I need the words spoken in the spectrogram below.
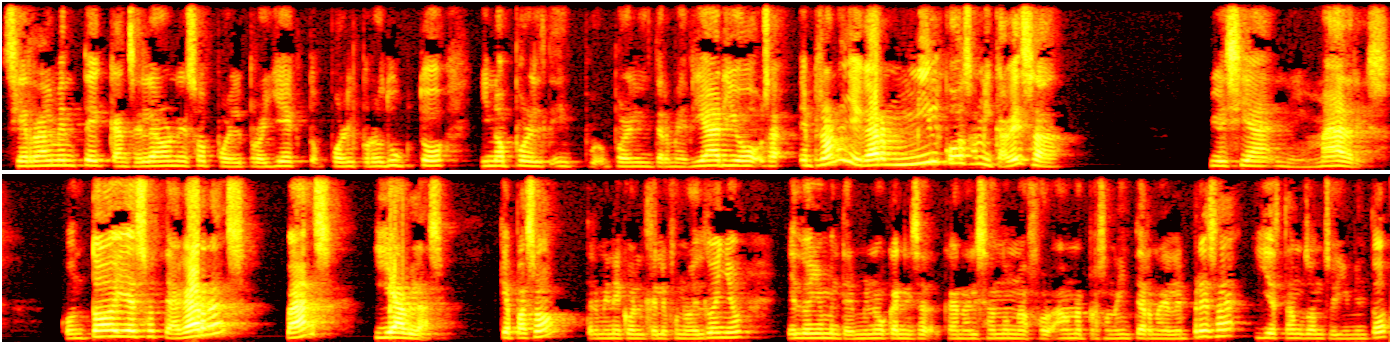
si realmente cancelaron eso por el proyecto, por el producto y no por el, por el intermediario, o sea, empezaron a llegar mil cosas a mi cabeza. Yo decía, ni madres, con todo eso te agarras, vas y hablas. ¿Qué pasó? Terminé con el teléfono del dueño, el dueño me terminó canalizando a una persona interna de la empresa y estamos dando seguimiento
